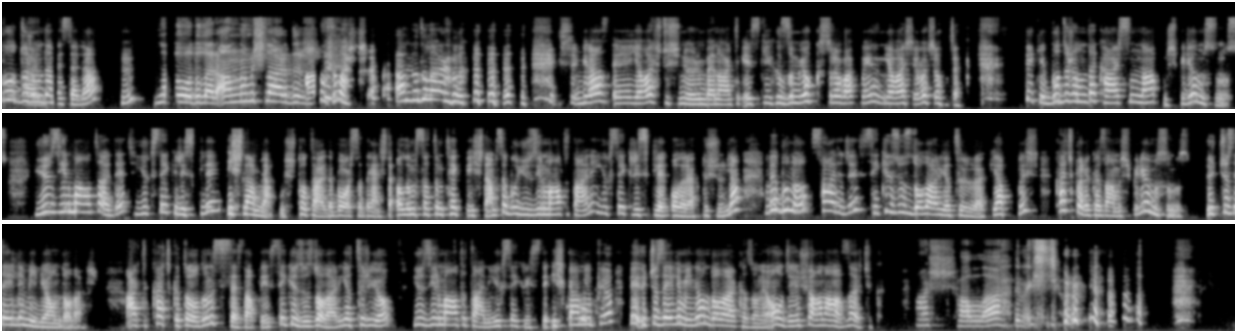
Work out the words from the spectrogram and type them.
Bu durumda mesela hı? Doğdular, anlamışlardır. Anladılar. Anladılar mı? İşte Biraz e, yavaş düşünüyorum ben artık. Eski hızım yok kusura bakmayın. Yavaş yavaş olacak. Peki bu durumda Carson ne yapmış biliyor musunuz? 126 adet yüksek riskli işlem yapmış totalde borsada. Yani işte alım satım tek bir işlemse bu 126 tane yüksek riskli olarak düşünülen ve bunu sadece 800 dolar yatırarak yapmış. Kaç para kazanmış biliyor musunuz? 350 milyon dolar. Artık kaç katı olduğunu siz hesaplayın. 800 dolar yatırıyor. 126 tane yüksek riskli işlem yapıyor ve 350 milyon dolar kazanıyor. Olcay'ın şu an ağzı açık. Maşallah demek istiyorum.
